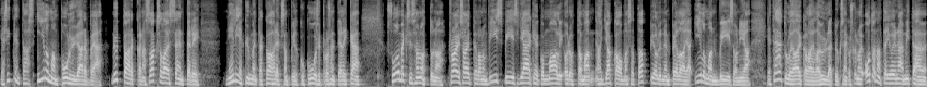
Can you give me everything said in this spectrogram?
Ja sitten taas ilman Puljujärveä, nyt tarkkana, saksalaissentteri 48,6 prosenttia, eli suomeksi sanottuna Tricycle on 5-5 jääkiekon maali odottama jakaumassa tappiollinen pelaaja ilman Bisonia, ja tämä tulee aika lailla yllätykseen, koska noi otanat ei ole enää mitään,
